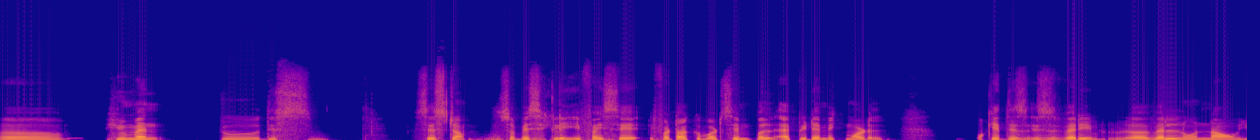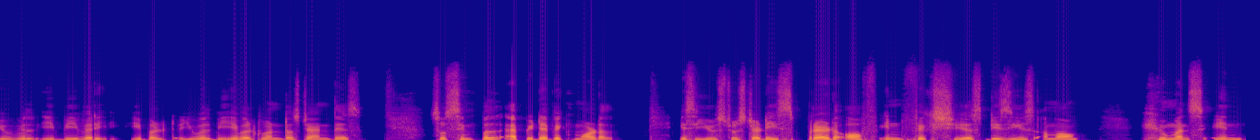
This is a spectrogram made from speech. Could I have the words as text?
uh, human to this system. So basically if i say if i talk about simple epidemic model okay this is very uh, well known now. You will be very able to, you will be able to understand this. So simple epidemic model is used to study spread of infectious disease among humans in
